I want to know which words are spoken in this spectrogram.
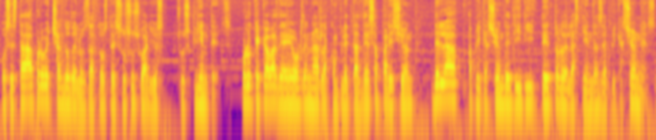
o se está aprovechando de los datos de sus usuarios, sus clientes, por lo que acaba de ordenar la completa desaparición de la aplicación de Didi dentro de las tiendas de aplicaciones.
